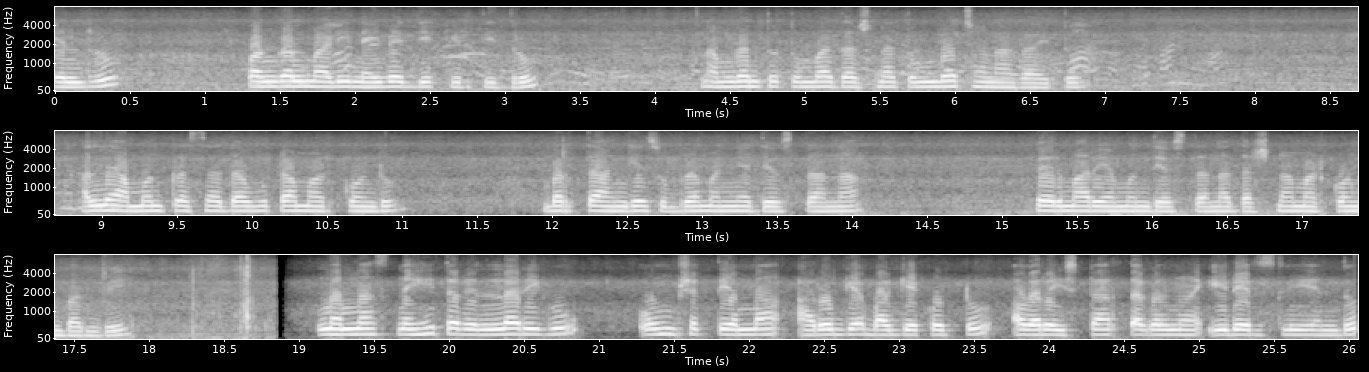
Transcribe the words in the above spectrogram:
ಎಲ್ಲರೂ ಪೊಂಗಲ್ ಮಾಡಿ ನೈವೇದ್ಯಕ್ಕೆ ಇಡ್ತಿದ್ರು ನಮಗಂತೂ ತುಂಬ ದರ್ಶನ, ತುಂಬ ಚೆನ್ನಾಗಾಯಿತು. ಅಲ್ಲೇ ಅಮ್ಮನ ಪ್ರಸಾದ ಊಟ ಮಾಡಿಕೊಂಡು ಬರ್ತಾ ಹಂಗೆ ಸುಬ್ರಹ್ಮಣ್ಯ ದೇವಸ್ಥಾನ, ಪೇರ್ಮಾರಿಯಮ್ಮನ ದೇವಸ್ಥಾನ ದರ್ಶನ ಮಾಡ್ಕೊಂಡು ಬಂದ್ವಿ. ನನ್ನ ಸ್ನೇಹಿತರೆಲ್ಲರಿಗೂ ಓಂ ಶಕ್ತಿಯಮ್ಮ ಆರೋಗ್ಯ ಭಾಗ್ಯ ಕೊಟ್ಟು ಅವರ ಇಷ್ಟಾರ್ಥಗಳನ್ನ ಈಡೇರಿಸಲಿ ಎಂದು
